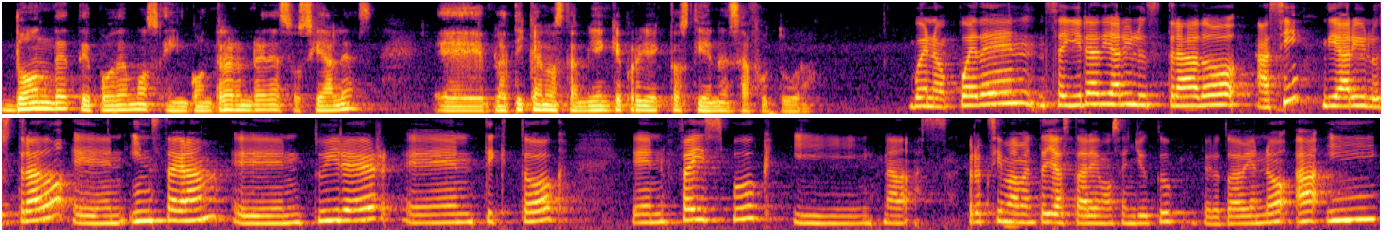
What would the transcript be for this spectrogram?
dónde te podemos encontrar en redes sociales. Eh, platícanos también qué proyectos tienes a futuro. Bueno, pueden seguir a Diario Ilustrado así, Diario Ilustrado, en Instagram, en Twitter, en TikTok, en Facebook y nada más. Próximamente ya estaremos en YouTube, pero todavía no. Ah, y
